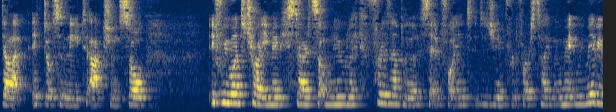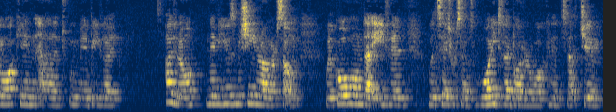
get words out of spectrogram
that it doesn't lead to action. So if we want to try maybe start something new, like for example, uh, setting foot into the gym for the first time, we may, we maybe walk in and we may be like, I don't know, maybe use a machine wrong or something. We'll go home that evening, we'll say to ourselves, why did I bother walking into that gym?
